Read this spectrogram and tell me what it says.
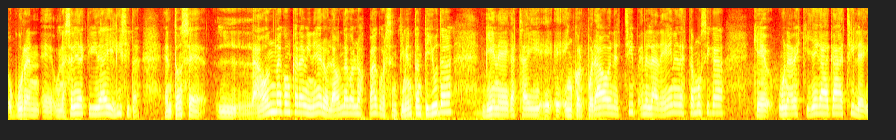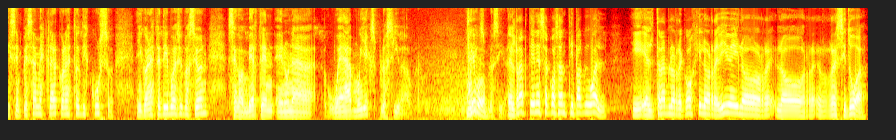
ocurren eh, una serie de actividades ilícitas. Entonces, la onda con Carabineros, la onda con los pacos, el sentimiento anti-yuta, viene, ¿cachai? Incorporado en el chip, en el ADN de esta música, que una vez que llega acá a Chile y se empieza a mezclar con estos discursos y con este tipo de situación, se convierte en, en una weá muy explosiva. Weón. Muy Sí, explosiva. El rap tiene esa cosa antipaco igual. Y el trap lo recoge y lo revive y lo, re- lo re- resitúa.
